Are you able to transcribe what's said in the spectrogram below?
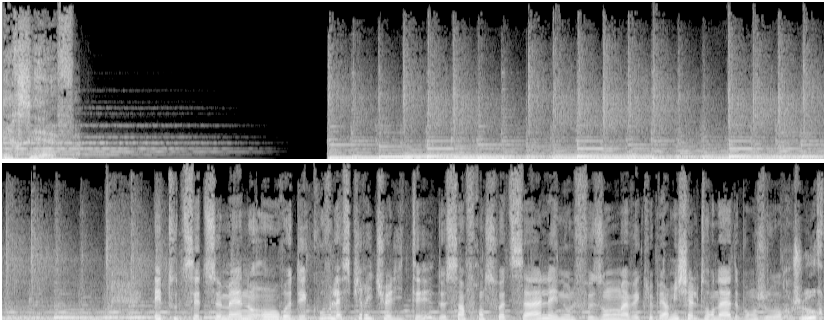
RCF. Toute cette semaine, on redécouvre la spiritualité de Saint François de Sales et nous le faisons avec le Père Michel Tournade. Bonjour. Bonjour.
